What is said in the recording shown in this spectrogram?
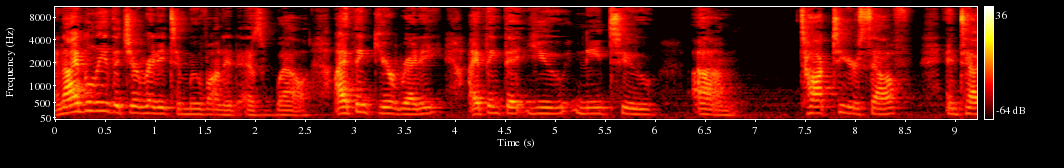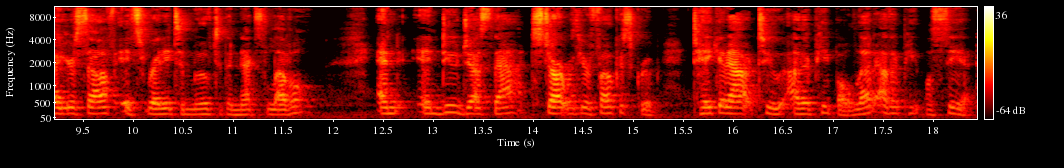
And I believe that you're ready to move on it as well. I think you're ready. I think that you need to um, talk to yourself and tell yourself it's ready to move to the next level and and do just that. Start with your focus group. Take it out to other people. Let other people see it.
